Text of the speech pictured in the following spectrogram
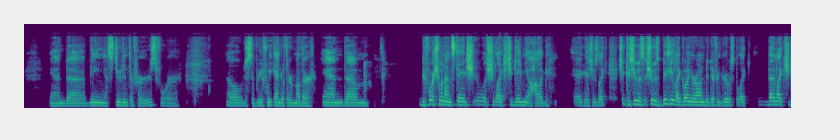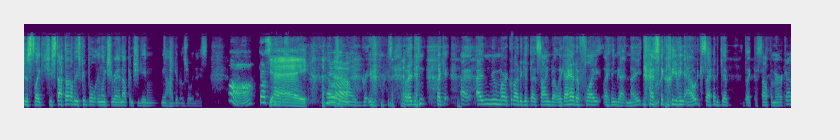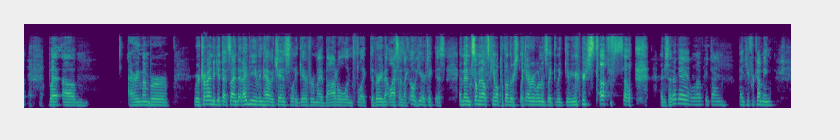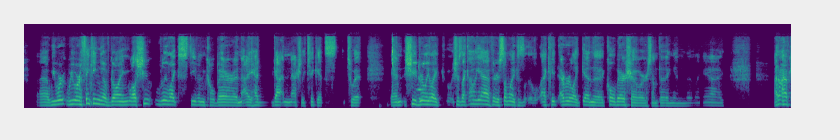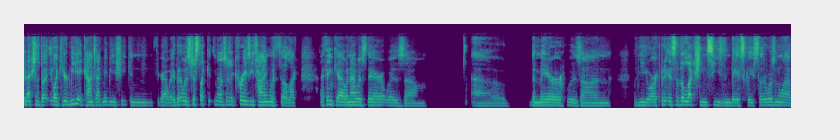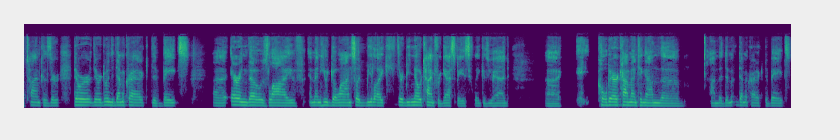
and uh, being a student of hers for oh just a brief weekend with her mother. And um, before she went on stage well she like she gave me a hug because she was like she because she was she was busy like going around to different groups but like then like she just like she stopped all these people and like she ran up and she gave me a hug and it was really nice oh that's yay nice. yeah. great but i didn't like I, I knew marco had to get that sign, but like i had a flight i think that night i was like leaving out because i had to get like to south america but um i remember we are trying to get that signed and I didn't even have a chance to like give her my bottle until like the very last. I was like, oh, here, take this. And then someone else came up with others. Like everyone was like, like giving her stuff. So I just said, okay, we'll have a good time. Thank you for coming. Uh, we were we were thinking of going. Well, she really likes Stephen Colbert, and I had gotten actually tickets to it. And she'd really like. She was like, "Oh yeah, if there's some way, because I could ever like get in the Colbert show or something." And like, yeah, I don't have connections, but like your immediate contact, maybe she can figure out a way. But it was just like you know such a crazy time with the like. I think uh, when I was there, it was um, uh, the mayor who was on of New York, but it's the election season basically, so there wasn't a lot of time because they're they were they were doing the Democratic debates, uh, airing those live, and then he would go on. So it'd be like there'd be no time for guests basically because you had uh, Colbert commenting on the on the dem- Democratic debates.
